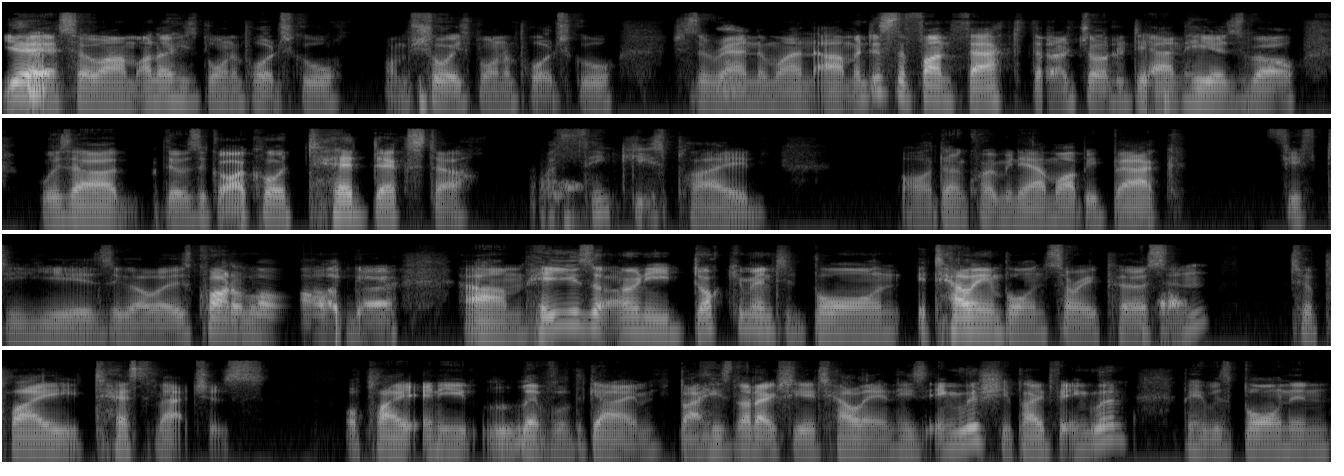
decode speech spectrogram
yeah, so um, I know he's born in Portugal. I'm sure he's born in Portugal, which is a random one. Um, and just a fun fact that I jotted down here as well was uh, there was a guy called Ted Dexter. I think he's played. Oh, don't quote me now. It might be back 50 years ago. It was quite a while ago. Um, he is the only documented born Italian born sorry person to play Test matches or play any level of the game. But he's not actually Italian. He's English. He played for England, but he was born in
